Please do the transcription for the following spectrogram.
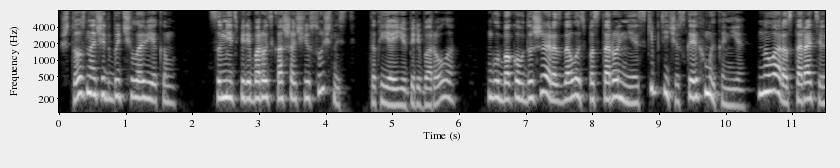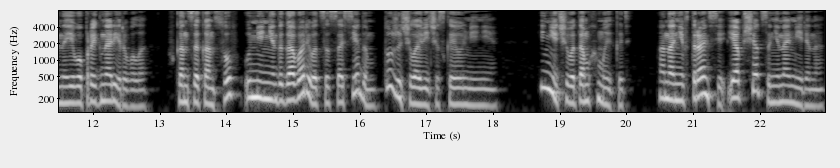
Что значит быть человеком? Суметь перебороть кошачью сущность? Так я ее переборола. Глубоко в душе раздалось постороннее скептическое хмыканье, но Лара старательно его проигнорировала – конце концов, умение договариваться с соседом – тоже человеческое умение. И нечего там хмыкать. Она не в трансе и общаться не намерена.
